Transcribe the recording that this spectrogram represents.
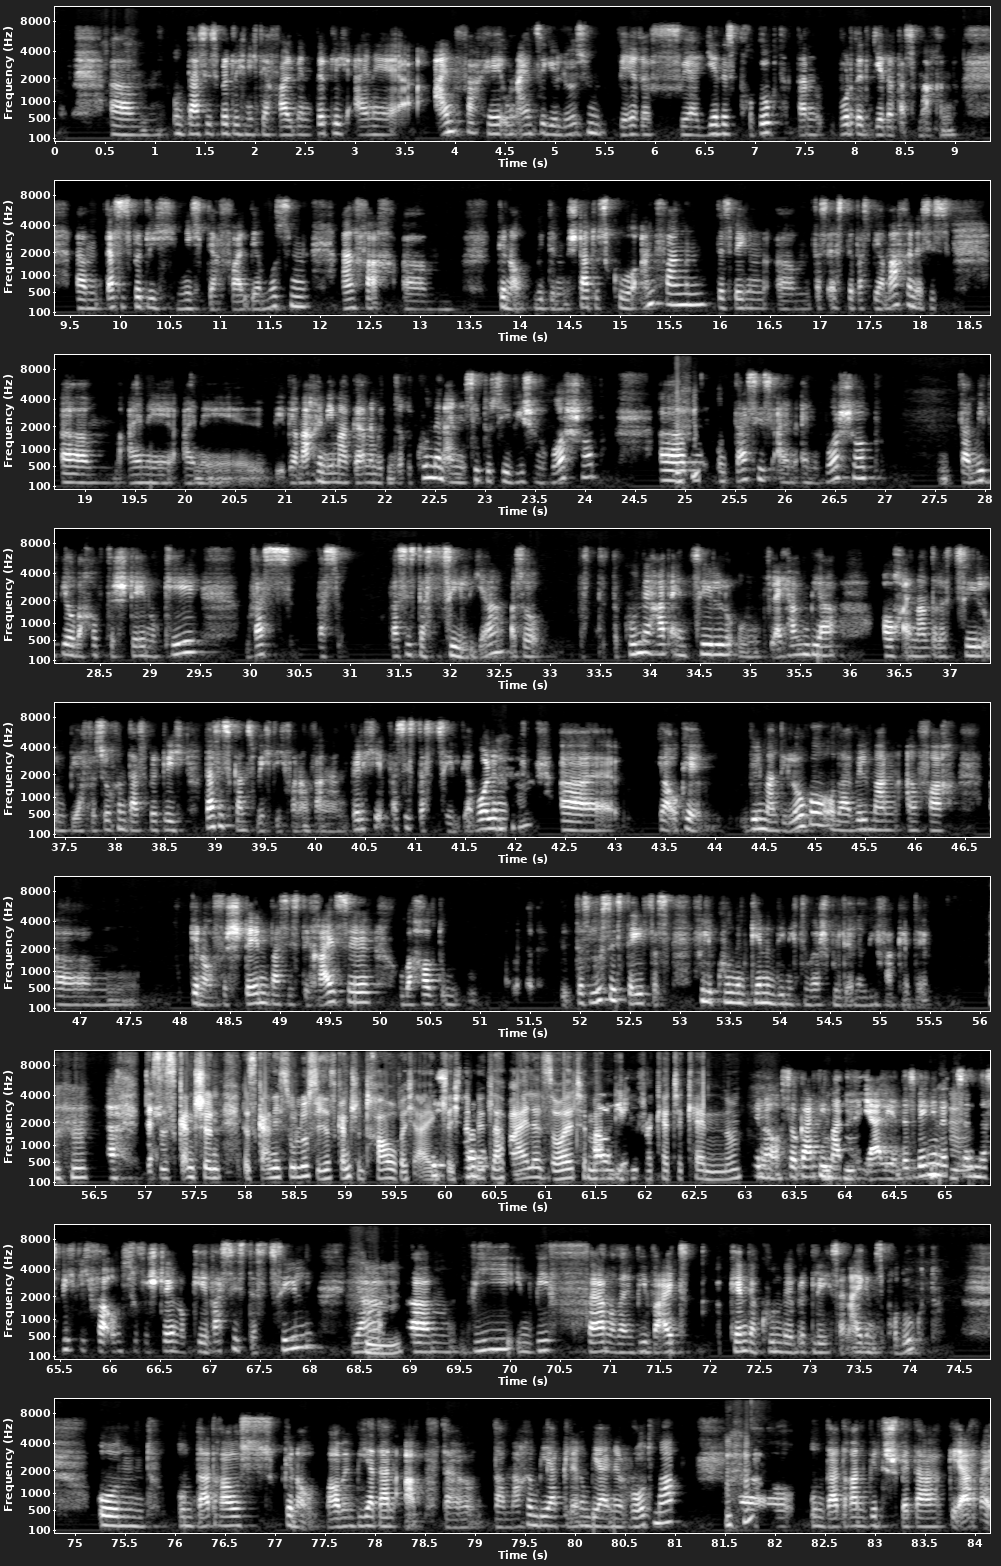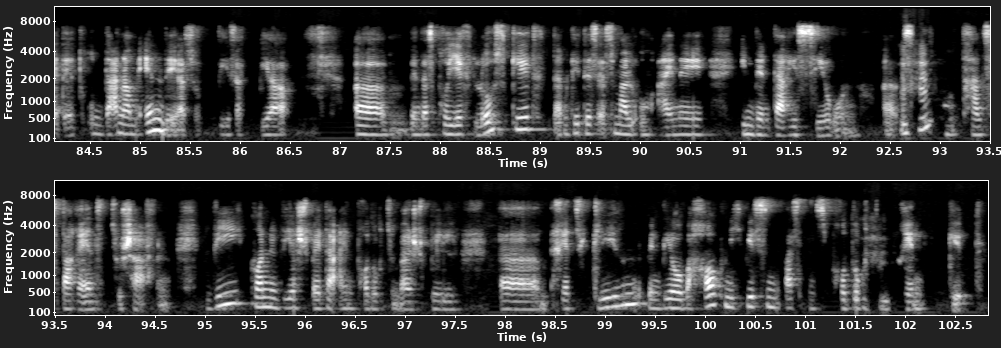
Ähm, und das ist wirklich nicht der Fall. Wenn wirklich eine einfache und einzige Lösung wäre für jedes Produkt, dann würde jeder das machen. Ähm, das ist wirklich nicht der Fall. Wir müssen einfach ähm, genau mit dem Status quo anfangen. Deswegen das erste, was wir machen, es ist eine eine wir machen immer gerne mit unseren Kunden eine C2C Vision Workshop mhm. und das ist ein ein Workshop damit wir überhaupt verstehen, okay, was, was, was ist das Ziel, ja? Also der Kunde hat ein Ziel und vielleicht haben wir auch ein anderes Ziel und wir versuchen das wirklich, das ist ganz wichtig von Anfang an. Welche, was ist das Ziel? Wir wollen, mhm. äh, ja, okay, will man die Logo oder will man einfach ähm, genau verstehen, was ist die Reise überhaupt? das Lustigste ist, dass viele Kunden kennen die nicht zum Beispiel deren Lieferkette. Mhm. Das ist ganz schön, das ist gar nicht so lustig, das ist ganz schön traurig eigentlich. Ne? Mittlerweile sollte man die Lieferkette kennen. Ne? Genau, sogar die mhm. Materialien. Deswegen mhm. ist es wichtig für uns zu verstehen, okay, was ist das Ziel? Ja, mhm. ähm, wie, inwiefern oder inwieweit kennt der Kunde wirklich sein eigenes Produkt? Und, und daraus, genau, bauen wir dann ab. Da, da machen wir, erklären wir eine Roadmap mhm. äh, und daran wird später gearbeitet. Und dann am Ende, also wie gesagt, wir, äh, wenn das Projekt losgeht, dann geht es erstmal um eine Inventarisierung, äh, mhm. um Transparenz zu schaffen. Wie können wir später ein Produkt zum Beispiel äh, rezyklieren, wenn wir überhaupt nicht wissen, was ins Produkt drin gibt?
